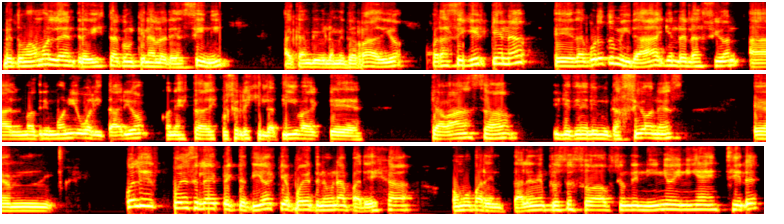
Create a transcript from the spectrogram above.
Retomamos la entrevista con Kena Lorenzini, acá en Bibliometro Radio. Para seguir, Kena, eh, de acuerdo a tu mirada y en relación al matrimonio igualitario, con esta discusión legislativa que, que avanza y que tiene limitaciones, em, ¿cuáles pueden ser las expectativas que puede tener una pareja homoparental en el proceso de adopción de niños y niñas en Chile?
